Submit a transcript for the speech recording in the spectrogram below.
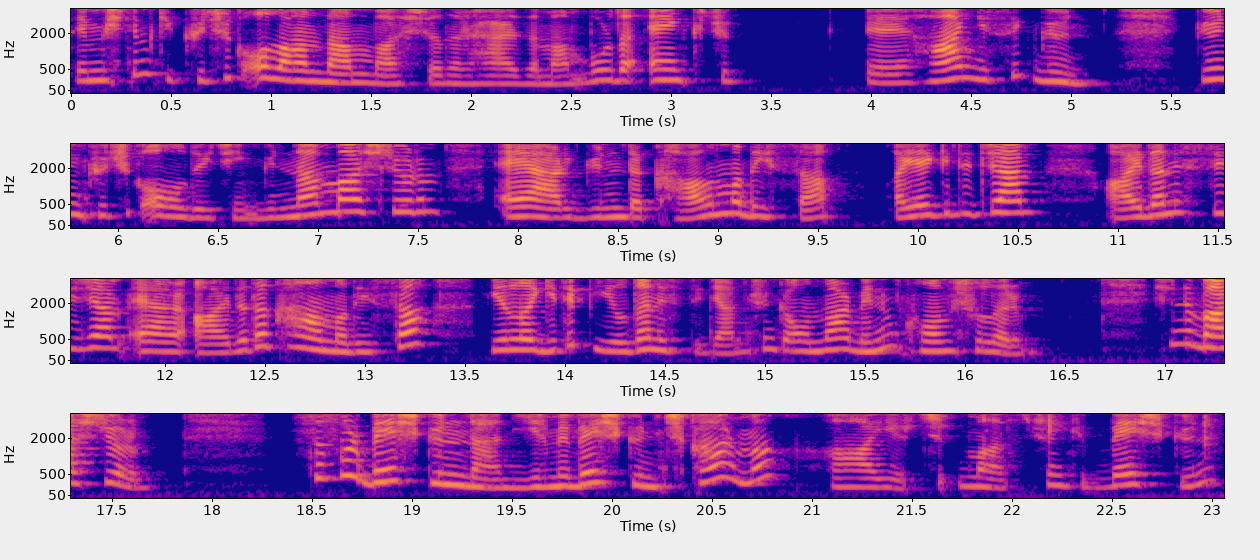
Demiştim ki küçük olandan başlanır her zaman. Burada en küçük e, hangisi? Gün. Gün küçük olduğu için günden başlıyorum. Eğer günde kalmadıysa aya gideceğim. Aydan isteyeceğim. Eğer ayda da kalmadıysa yıla gidip yıldan isteyeceğim. Çünkü onlar benim komşularım. Şimdi başlıyorum. 0-5 günden 25 gün çıkar mı? Hayır çıkmaz. Çünkü 5 gün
